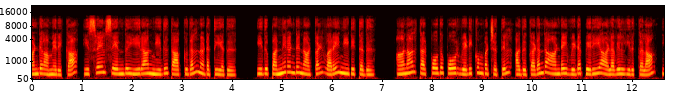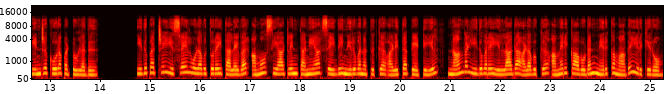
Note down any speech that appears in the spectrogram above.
ஆண்டு அமெரிக்கா இஸ்ரேல் சேர்ந்து ஈரான் மீது தாக்குதல் நடத்தியது. இது பன்னிரண்டு நாட்கள் வரை நீடித்தது. ஆனால் தற்போது போர் வெடிக்கும் பட்சத்தில் அது கடந்த ஆண்டை விட பெரிய அளவில் இருக்கலாம் என்று கூறப்பட்டுள்ளது. இதுபற்றி இஸ்ரேல் உளவுத்துறை தலைவர் அமோ சியாட்லின் தனியார் செய்தி நிறுவனத்துக்கு அளித்த பேட்டியில் நாங்கள் இதுவரை இல்லாத அளவுக்கு அமெரிக்காவுடன் நெருக்கமாக இருக்கிறோம்.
